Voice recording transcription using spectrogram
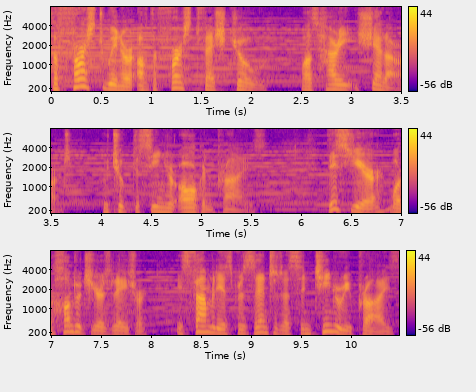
The first winner of the first Feis Ceoil was Harry Shellard, who took the Senior Organ Prize. This year, 100 years later, his family has presented a centenary prize,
